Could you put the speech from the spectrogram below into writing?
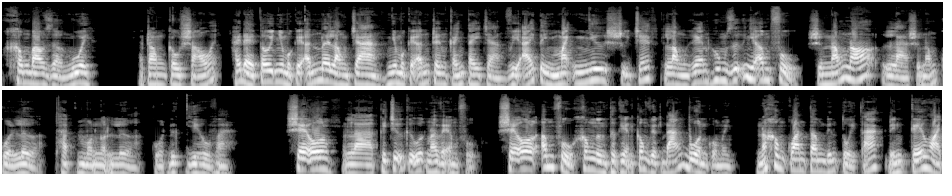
không bao giờ nguôi ở trong câu 6 ấy, hãy để tôi như một cái ấn nơi lòng chàng, như một cái ấn trên cánh tay chàng, vì ái tình mạnh như sự chết, lòng ghen hung dữ như âm phủ, sự nóng nó là sự nóng của lửa, thật một ngọn lửa của Đức Giê-hô-va. Sheol là cái chữ cựu ước nói về âm phủ. Sheol âm phủ không ngừng thực hiện công việc đáng buồn của mình. Nó không quan tâm đến tuổi tác, đến kế hoạch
